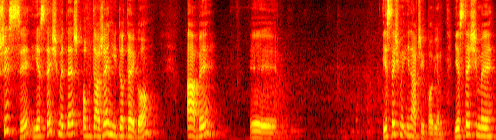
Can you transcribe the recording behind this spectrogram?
wszyscy jesteśmy też obdarzeni do tego, aby yy, jesteśmy inaczej powiem, jesteśmy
